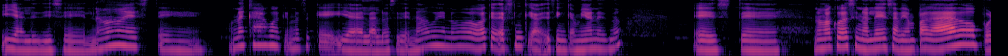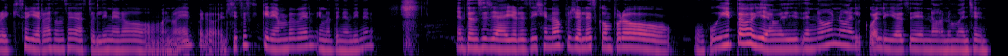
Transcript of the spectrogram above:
Y ya le dice, no, este, una cagua, que no sé qué. Y a Lalo así de, no, güey, no me voy a quedar sin, sin camiones, ¿no? Este, no me acuerdo si no les habían pagado, por X o Y razón se gastó el dinero Manuel, pero el chiste es que querían beber y no tenían dinero. Entonces ya yo les dije, no, pues yo les compro un juguito y ya me dice, no, no alcohol. Y yo así de, no, no manchen.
